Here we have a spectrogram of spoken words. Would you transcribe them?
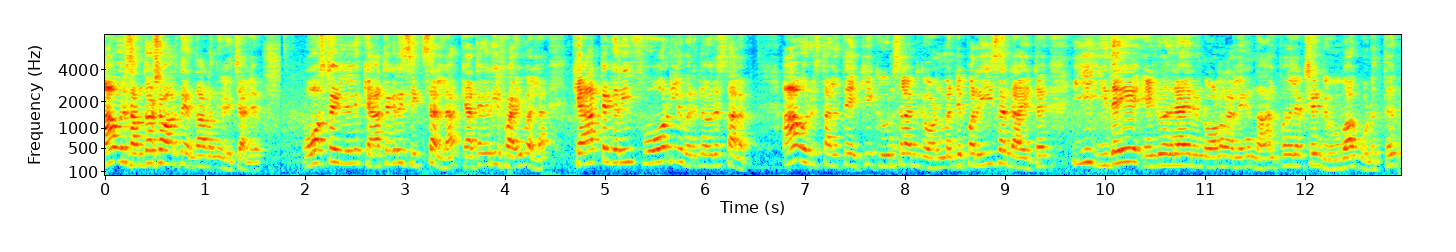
ആ ഒരു സന്തോഷ വാർത്ത എന്താണെന്ന് ചോദിച്ചാൽ ഓസ്ട്രേലിയയിൽ കാറ്റഗറി സിക്സ് അല്ല കാറ്റഗറി ഫൈവ് അല്ല കാറ്റഗറി ഫോറിൽ വരുന്ന ഒരു സ്ഥലം. ആ ഒരു സ്ഥലത്തേക്ക് ക്യൂൻസ്ലാൻഡ് ഗവൺമെന്റ് ഇപ്പോൾ റീസെന്റ് ആയിട്ട് ഈ ഇതേ എഴുപതിനായിരം ഡോളർ അല്ലെങ്കിൽ നാൽപ്പത് ലക്ഷം രൂപ കൊടുത്ത്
